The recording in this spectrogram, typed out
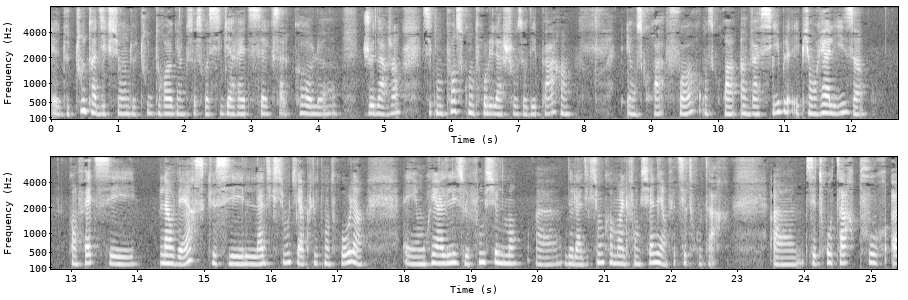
et de toute addiction, de toute drogue, hein, que ce soit cigarette, sexe, alcool, jeu d'argent, c'est qu'on pense contrôler la chose au départ et on se croit fort, on se croit invincible et puis on réalise qu'en fait c'est l'inverse, que c'est l'addiction qui a pris le contrôle et on réalise le fonctionnement euh, de l'addiction, comment elle fonctionne et en fait c'est trop tard. Euh, c'est trop tard pour euh,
